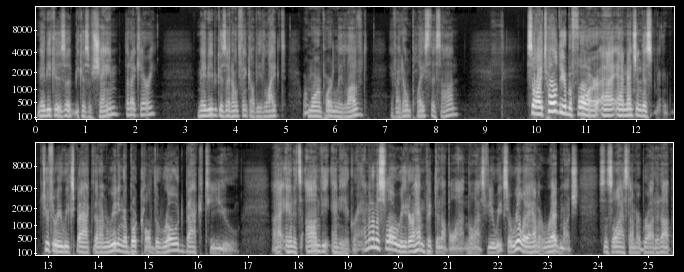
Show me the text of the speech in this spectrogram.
maybe because of, because of shame that I carry, maybe because I don't think I'll be liked or more importantly loved if I don't place this on. So I told you before, uh, and I mentioned this two, three weeks back, that I'm reading a book called The Road Back to You uh, and it's on the Enneagram. And I'm a slow reader. I haven't picked it up a lot in the last few weeks, so really I haven't read much since the last time I brought it up.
